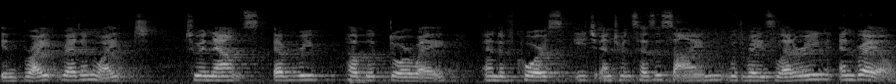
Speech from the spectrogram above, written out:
in bright red and white to announce every public doorway. And of course, each entrance has a sign with raised lettering and braille.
